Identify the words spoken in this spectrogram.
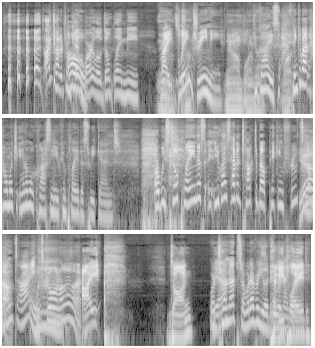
I got it from Oh. Ken Barlow. Don't blame me. right. Blame true. Dreamy. Yeah, I'll blame You her. guys, What? think about how much Animal Crossing you can play this weekend. Are we still playing this? You guys haven't talked about picking fruits in a long time. What's going on? I, Dawn, or Yeah? turnips or whatever you would do. have you played? game.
